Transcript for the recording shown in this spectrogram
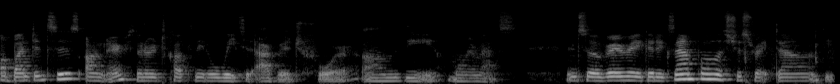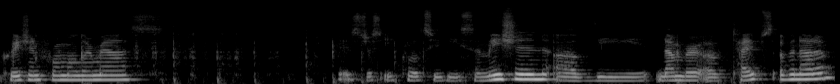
abundances on Earth in order to calculate a weighted average for um, the molar mass. And so, a very, very good example, let's just write down the equation for molar mass is just equal to the summation of the number of types of an atom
